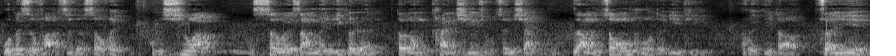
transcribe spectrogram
我们是法治的社会，我们希望社会上每一个人都能看清楚真相，让中火的议题。”回归到专业，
